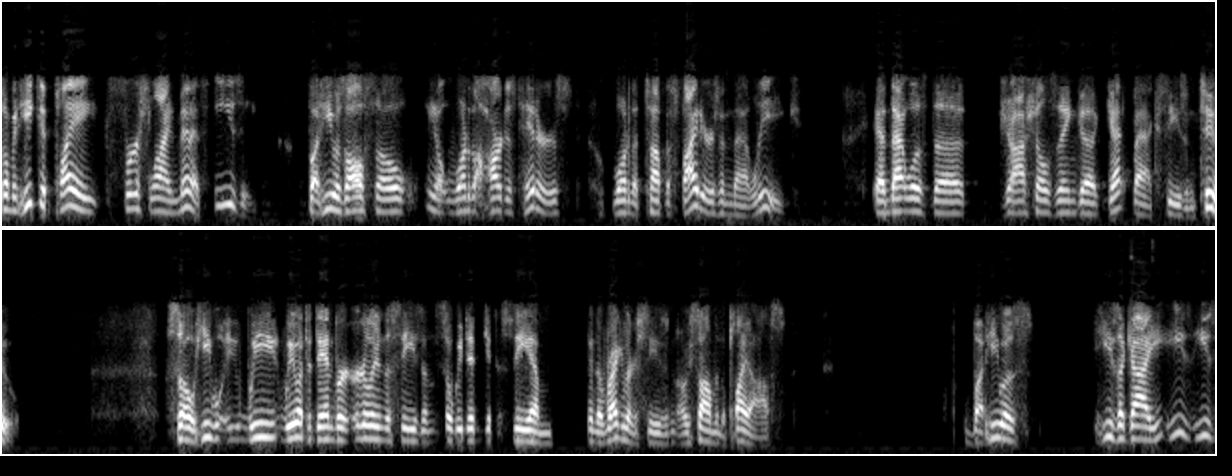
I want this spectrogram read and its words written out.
So I mean, he could play first line minutes easy, but he was also you know one of the hardest hitters, one of the toughest fighters in that league, and that was the Josh Elzinga get back season two. So he we we went to Denver early in the season, so we didn't get to see him in the regular season. We saw him in the playoffs, but he was he's a guy he's he's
